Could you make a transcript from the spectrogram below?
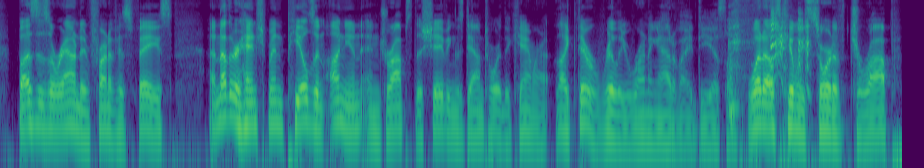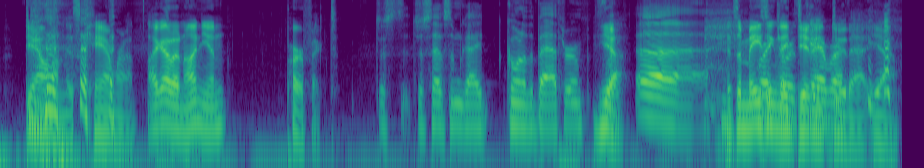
buzzes around in front of his face. Another henchman peels an onion and drops the shavings down toward the camera. Like they're really running out of ideas. Like, what else can we sort of drop down on this camera? I got an onion. Perfect. Just just have some guy going to the bathroom. It's Yeah. like, uh, It's amazing right they didn't camera. do that. Yeah.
